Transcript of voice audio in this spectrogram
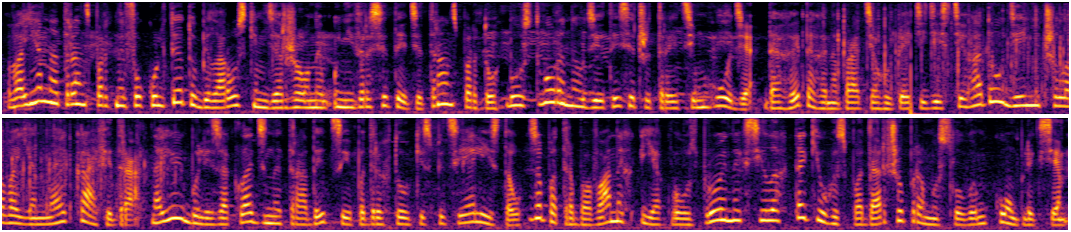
Ваенна-транспартны факультэт у беларускім дзяржаўным універсітэце транспарту быў створаны ў 2003 годзе. Да гэтага на працягу 50 гадоў дзейнічала ваенная кафедра. На ёй былі закладзены традыцыі падрыхтоўкі спецыялістаў, запатрабаваных як ва ўзброеных сілах, так і ў гаспадарча-прамысловым комплексе.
